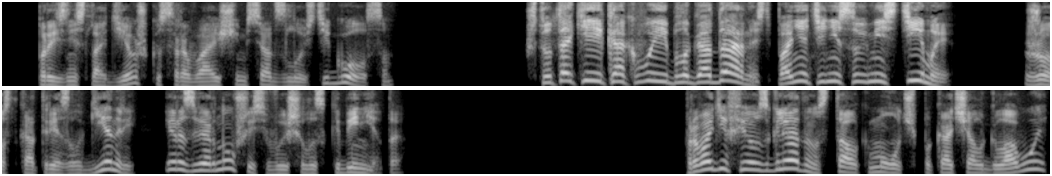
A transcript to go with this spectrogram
— произнесла девушка, срывающимся от злости голосом. «Что такие, как вы, и благодарность, понятия несовместимы!» Жестко отрезал Генри и, развернувшись, вышел из кабинета. Проводив ее взглядом, Сталк молча покачал головой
